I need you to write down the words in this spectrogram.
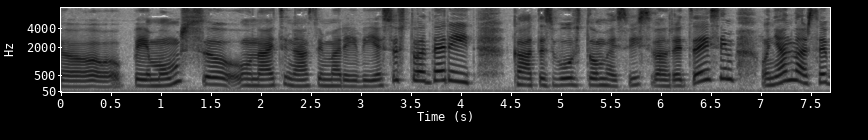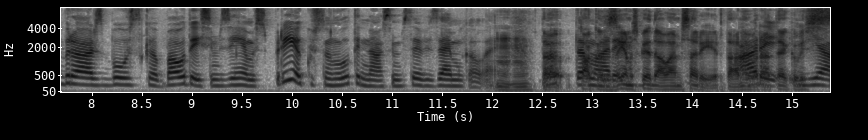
uh, pie mums, uh, un aicināsim arī viesus to darīt. Kā tas būs, to mēs visi vēl redzēsim. Un janvārs, februārs būs, ka baudīsim ziemas priekus un lutināsim sevi zemgalē. Mm -hmm. Tā, Nu, tā kā arī- ziemas piedāvājums arī ir. Tā nevarētu teikt, ka viss jā,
